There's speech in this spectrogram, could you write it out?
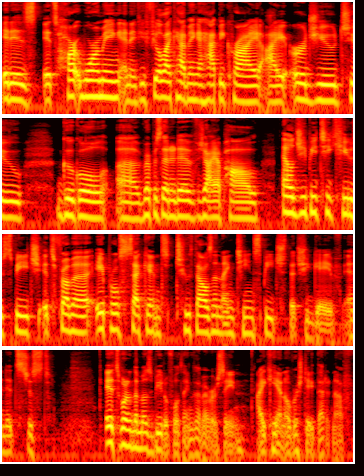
It is it's heartwarming and if you feel like having a happy cry, I urge you to Google uh, Representative Jayapal LGBTQ speech. It's from a April 2nd, 2019 speech that she gave and it's just it's one of the most beautiful things I've ever seen. I can't overstate that enough.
